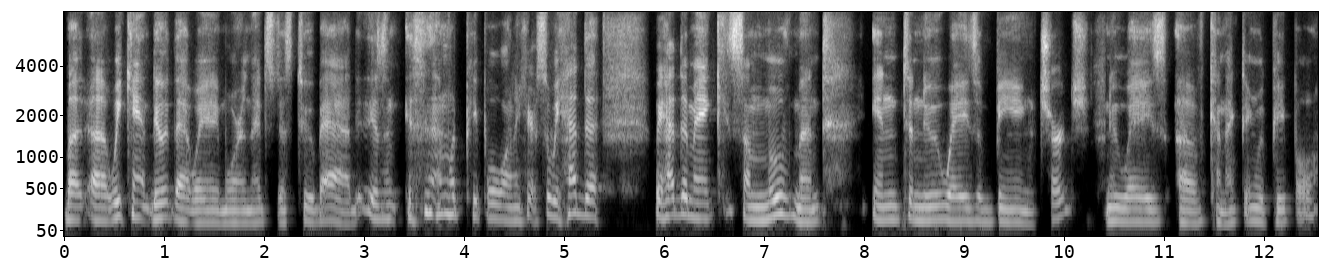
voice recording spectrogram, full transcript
But uh, we can't do it that way anymore, and that's just too bad. Isn't isn't what people want to hear? So we had to we had to make some movement into new ways of being church, new ways of connecting with people,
